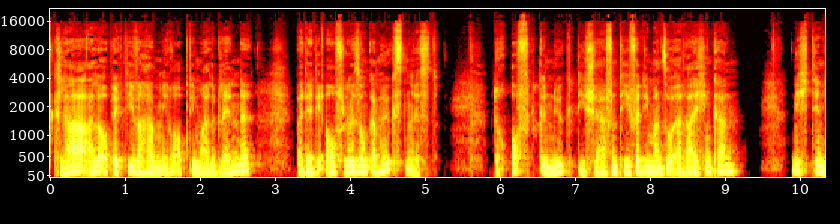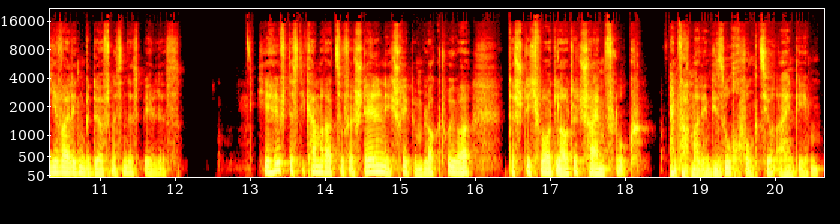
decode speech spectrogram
Klar, alle Objektive haben ihre optimale Blende, bei der die Auflösung am höchsten ist. Doch oft genügt die Schärfentiefe, die man so erreichen kann, nicht den jeweiligen Bedürfnissen des Bildes. Hier hilft es, die Kamera zu verstellen. Ich schrieb im Blog drüber, das Stichwort lautet Scheimflug. Einfach mal in die Suchfunktion eingeben.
